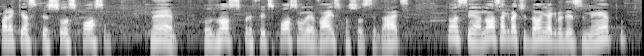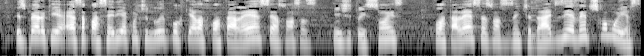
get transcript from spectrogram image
para que as pessoas possam, né, os nossos prefeitos possam levar isso para suas cidades. Então, assim, a nossa gratidão e agradecimento Espero que essa parceria continue porque ela fortalece as nossas instituições, fortalece as nossas entidades e eventos como esse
